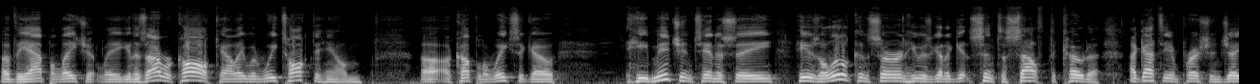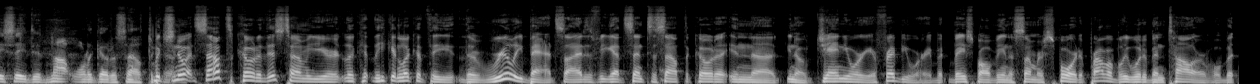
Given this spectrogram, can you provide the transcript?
of the Appalachian League. And as I recall, Kelly, when we talked to him uh, a couple of weeks ago, he mentioned Tennessee. He was a little concerned he was going to get sent to South Dakota. I got the impression JC did not want to go to South Dakota. But you know what? South Dakota this time of year, look, he can look at the the really bad side if he got sent to South Dakota in uh, you know January or February. But baseball being a summer sport, it probably would have been tolerable. But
